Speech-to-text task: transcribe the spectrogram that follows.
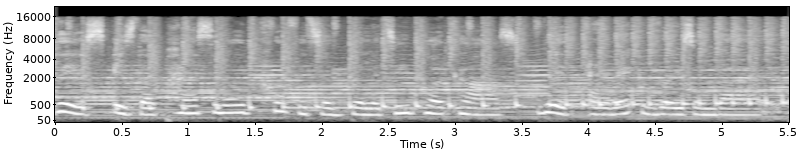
This is the Personal Profitability Podcast with Eric Rosenberg.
